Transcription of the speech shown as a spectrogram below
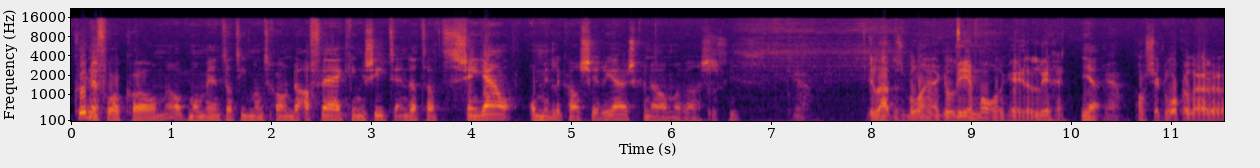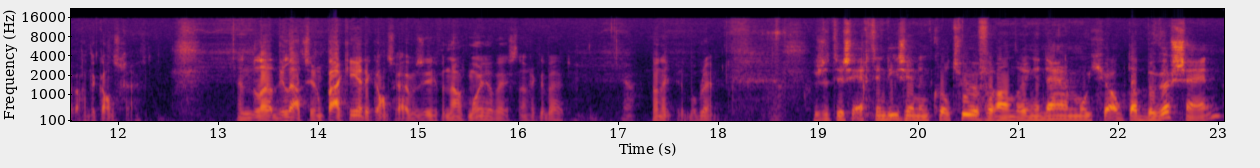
kunnen Ja. voorkomen op het moment dat iemand gewoon de afwijking ziet en dat dat signaal onmiddellijk al serieus genomen was. Precies. Ja. Je laat dus belangrijke leermogelijkheden liggen Ja. Ja. als je klokkenluider achter de kant schuift. En die laat zich een paar keer de kant schuiven en zeggen van nou is het mooi geweest, dan ga ik er buiten. Ja. Dan heb je een probleem. Dus het is echt in die zin een cultuurverandering en daarom moet je ook dat bewustzijn,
